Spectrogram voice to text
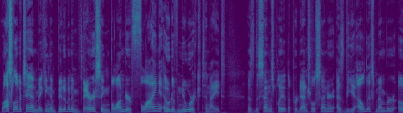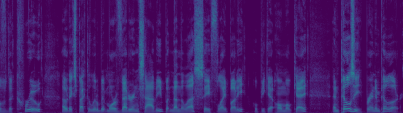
Ross Levitan making a bit of an embarrassing blunder flying out of Newark tonight as the Sens play at the Prudential Center as the eldest member of the crew. I would expect a little bit more veteran savvy, but nonetheless, safe flight, buddy. Hope you get home okay. And Pilsy, Brandon Pillar.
